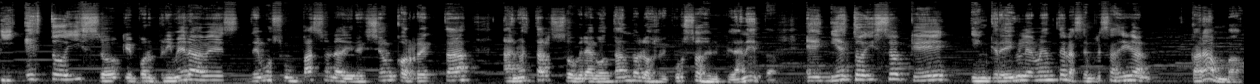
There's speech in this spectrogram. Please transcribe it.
y esto hizo que por primera vez demos un paso en la dirección correcta a no estar sobreagotando los recursos del planeta. Eh, y esto hizo que increíblemente las empresas digan, caramba,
